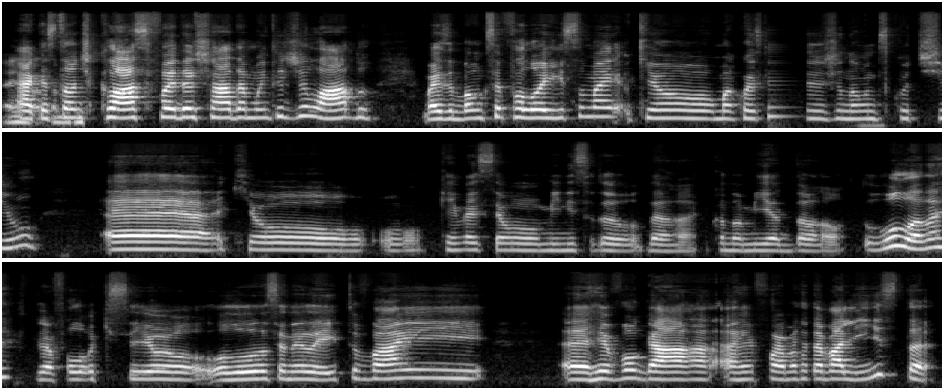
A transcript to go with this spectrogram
É, a questão de classe foi deixada muito de lado. Mas é bom que você falou isso, mas que eu, uma coisa que a gente não discutiu é que o, o quem vai ser o ministro do, da economia do, do, Lula, né? Já falou que se o, o Lula sendo eleito vai é, revogar a reforma trabalhista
